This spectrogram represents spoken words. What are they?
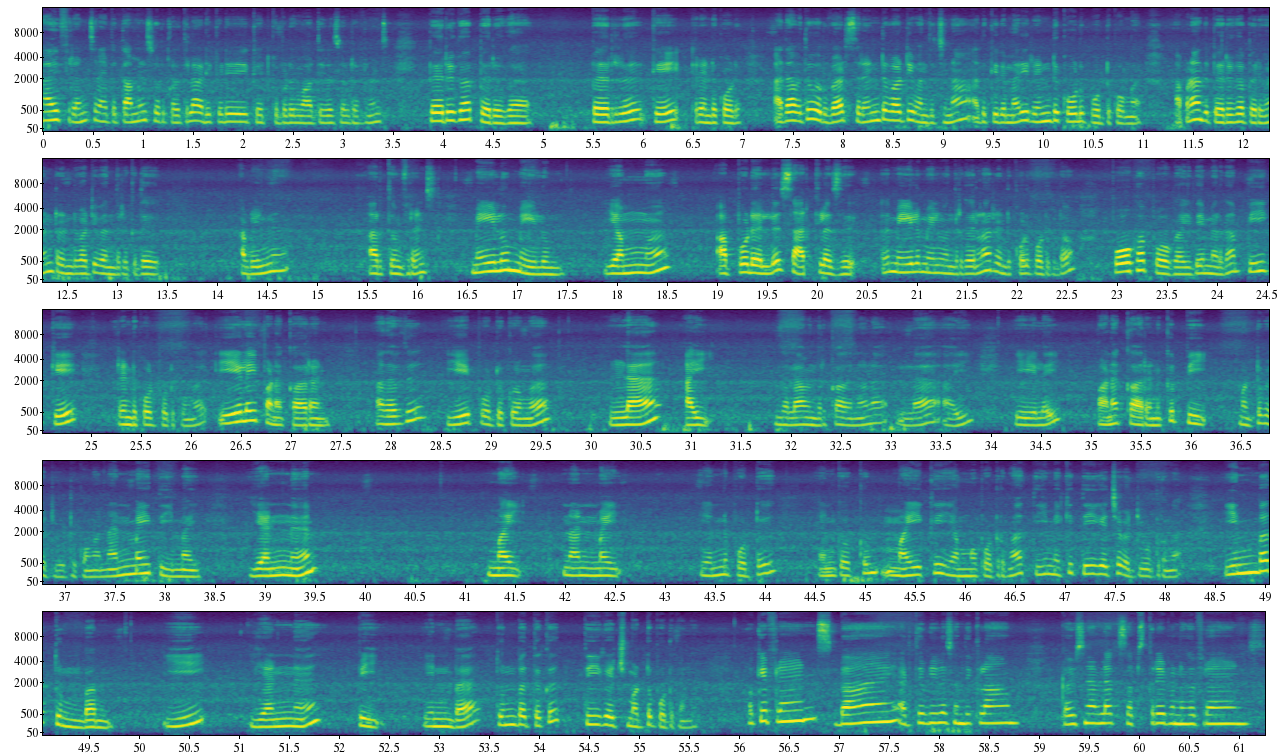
Hi friends நான் இப்போ தமிழ் சொற்களத்தில் அடிக்கடி கேட்கப்படும் வார்த்தைகள் சொல்கிறேன் ஃப்ரெண்ட்ஸ் பெருக பெருக. பெரு கே ரெண்டு கோடு. அதாவது ஒரு வேர்ட்ஸ் ரெண்டு வாட்டி வந்துச்சுன்னா அதுக்கு இதை மாதிரி ரெண்டு கோடு போட்டுக்கோங்க. அப்போனா அது பெருக பெருகன்னு ரெண்டு வாட்டி வந்திருக்குது. அப்படின்னு அர்த்தம் ஃப்ரெண்ட்ஸ் மேலும் மேலும். எம்மு அப்புடல்லு சர்க்ளஸு அது மேலும் மேலும் வந்திருக்கிறதுலாம் ரெண்டு கோடு போட்டுக்கிட்டோம். போக போக. இதே மாதிரி தான் பிகே ரெண்டு கோடு போட்டுக்கோங்க. ஏழை பணக்காரன். அதாவது ஏ போட்டுக்கோங்க. ல ஐ. இதெல்லாம் வந்திருக்கு. அதனால் ல ஐ. ஏழை பணக்காரனுக்கு பி. மட்டும் வெட்டி விட்டுக்கோங்க. நன்மை தீமை. எண்ணு மை. நன்மை. எண்ணு போட்டு எண்ணுக்கு மைக்கு எம்மு போட்டுருங்க. தீமைக்கு தீகச்சை வெட்டி விட்ருங்க இன்ப துன்பம். இ எண்ணு பி. இன்ப துன்பத்துக்கு தீகச் மட்டும் போட்டுக்கோங்க. ஓகே ஃப்ரெண்ட்ஸ் பாய் அடுத்த வீடியோவில் சந்திக்கலாம். பவிஷ்னா விளாக் சப்ஸ்கிரைப் பண்ணுங்கள் ஃப்ரெண்ட்ஸ்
